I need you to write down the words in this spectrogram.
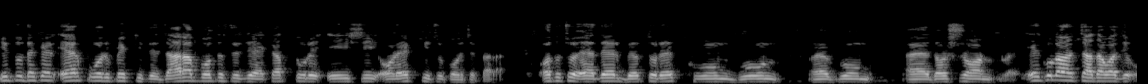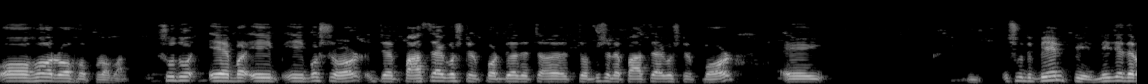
কিন্তু দেখেন, এর পরিপ্রেক্ষিতে যারা বলতেছে যে একাত্তরে এই সেই অনেক কিছু করেছে তারা, অথচ এদের ভেতরে খুন, গুণ গুম দর্শন এগুলার চাঁদাবাজি, অহরহ প্রমাণ। শুধু এবার এই এই বছর যে পাঁচই আগস্টের পর, দুই হাজার চব্বিশ সালের পাঁচই আগস্টের পর এই শুধু বিএনপি নিজেদের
